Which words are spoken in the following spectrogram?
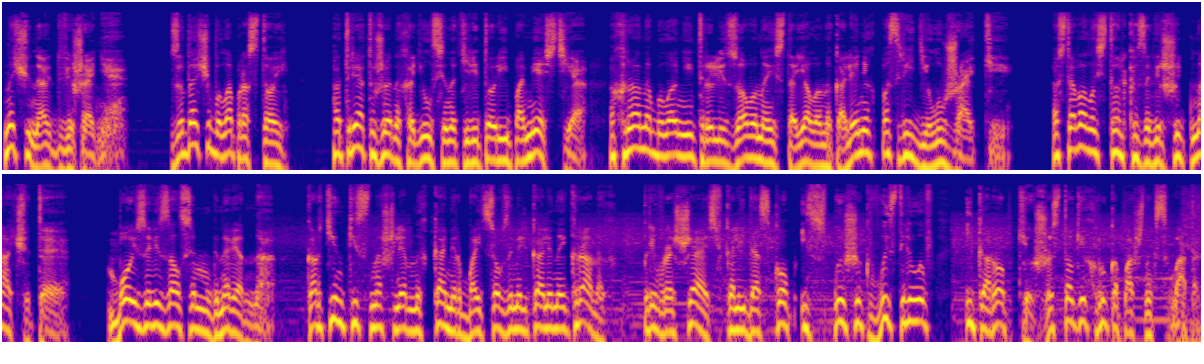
начинают движение. Задача была простой. Отряд уже находился на территории поместья, охрана была нейтрализована и стояла на коленях посреди лужайки. Оставалось только завершить начатое. Бой завязался мгновенно. Картинки с нашлемных камер бойцов замелькали на экранах, превращаясь в калейдоскоп из вспышек, выстрелов и коротких, жестоких рукопашных схваток.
